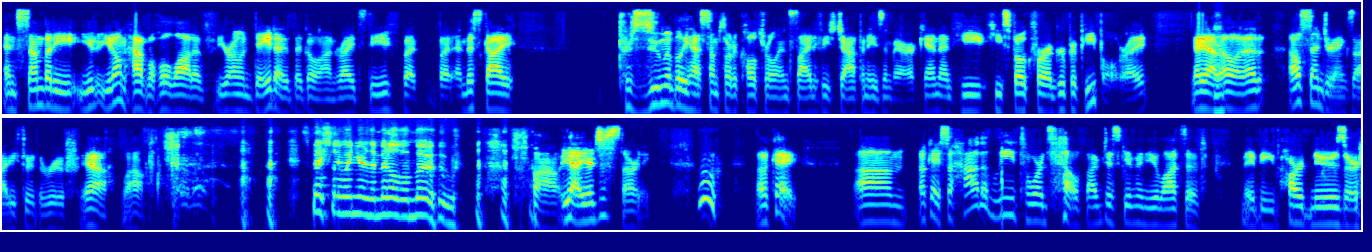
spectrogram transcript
and somebody you you don't have a whole lot of your own data to go on, right, Steve? But but and this guy presumably has some sort of cultural insight if he's Japanese American and he he spoke for a group of people, right? Yeah, yeah. Yeah. Oh, that, I'll send your anxiety through the roof. Yeah. Wow. Especially when you're in the middle of a move. Wow. Yeah, you're just starting. Whew. Okay. Um, okay. So how to lead towards health? I've just given you lots of maybe hard news or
